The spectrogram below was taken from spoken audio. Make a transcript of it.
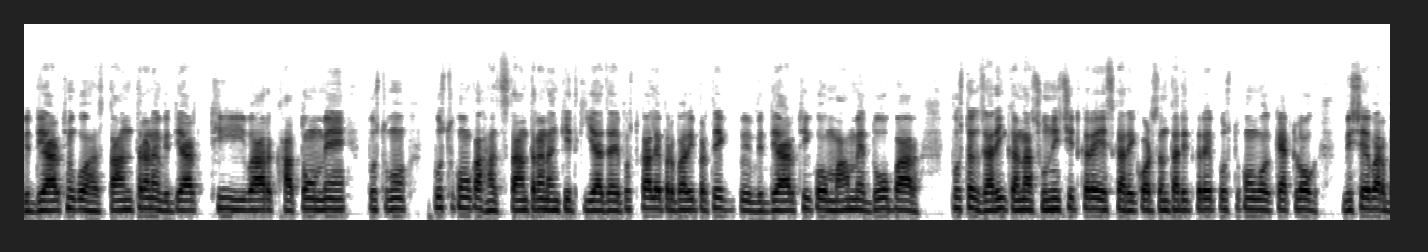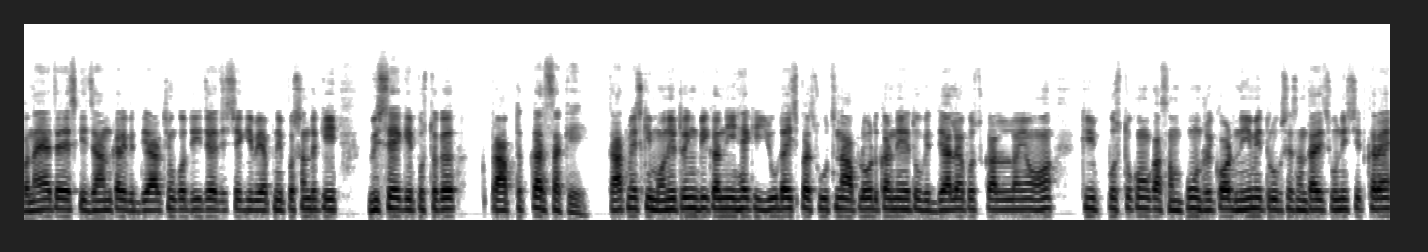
विद्यार्थियों को हस्तांतरण, विद्यार्थीवार खातों में पुस्तकों पुस्तकों का हस्तांतरण अंकित किया जाए। पुस्तकालय प्रभारी प्रत्येक विद्यार्थी को माह में दो बार पुस्तक जारी करना सुनिश्चित करे, इसका रिकॉर्ड संचालित करे। पुस्तकों व कैटलॉग विषयवार बनाया जाए, इसकी जानकारी विद्यार्थियों को दी जाए, जिससे कि वे अपनी पसंद की विषय की पुस्तक प्राप्त कर सके। साथ में इसकी मॉनिटरिंग भी करनी है कि यू डाइस पर सूचना अपलोड करने हेतु तो विद्यालय, पुस्तकालयों की पुस्तकों का संपूर्ण रिकॉर्ड नियमित रूप से संचालित सुनिश्चित करें।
